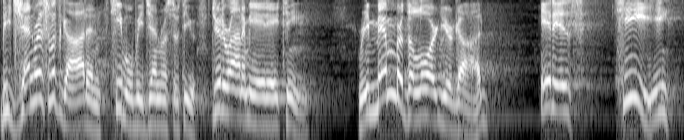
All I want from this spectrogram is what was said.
Be generous with God and he will be generous with you. Deuteronomy 8:18. Remember the Lord your God. It is he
